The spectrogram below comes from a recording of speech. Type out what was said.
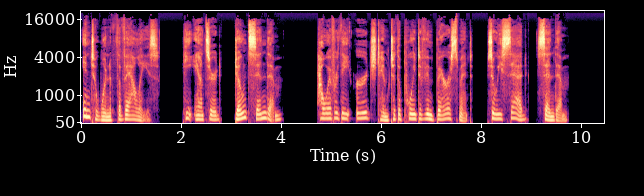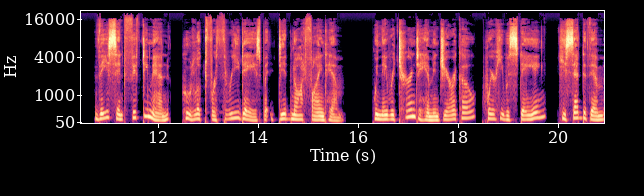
into one of the valleys. He answered, Don't send them. However, they urged him to the point of embarrassment, so he said, Send them. They sent fifty men who looked for three days but did not find him. When they returned to him in Jericho, where he was staying, he said to them,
